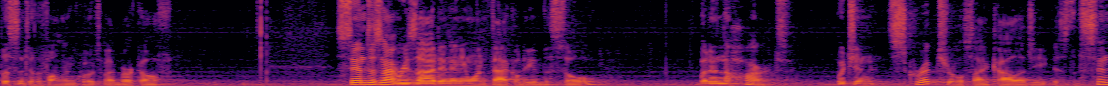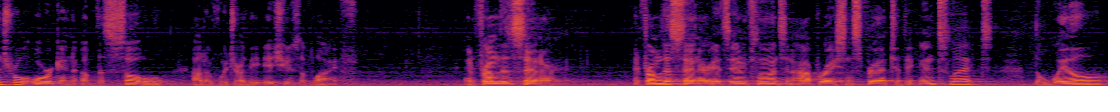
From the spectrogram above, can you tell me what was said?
Listen to the following quotes by Berkhof Sin does not reside in any one faculty of the soul, but in the heart, which in scriptural psychology is the central organ of the soul out of which are the issues of life. And from the center, and from the center, its influence and operation spread to the intellect, the will,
